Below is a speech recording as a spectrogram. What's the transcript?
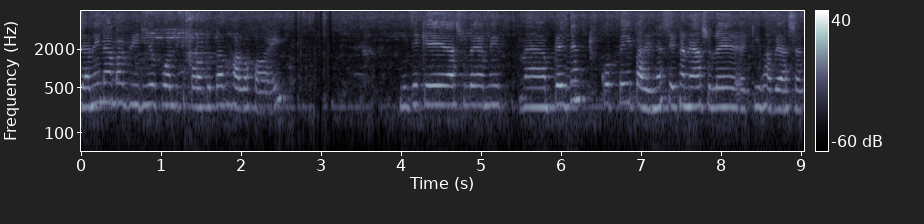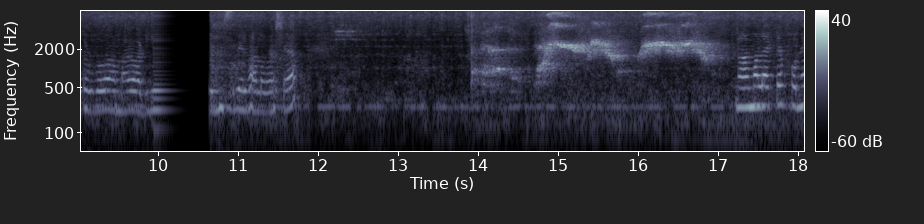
জানি না আমার ভিডিও কোয়ালিটি কতটা ভালো হয়। নিজেকে আসলে আমি প্রেজেন্ট করতেই পারি না। সেখানে আসলে কীভাবে আশা করব আমার অডিয়েন্সদের ভালোবাসা? নর্মাল একটা ফোনে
